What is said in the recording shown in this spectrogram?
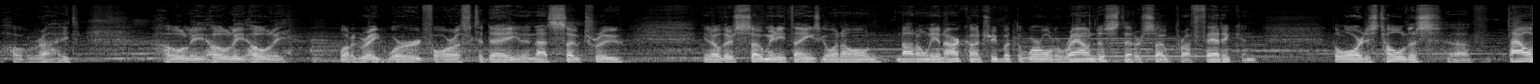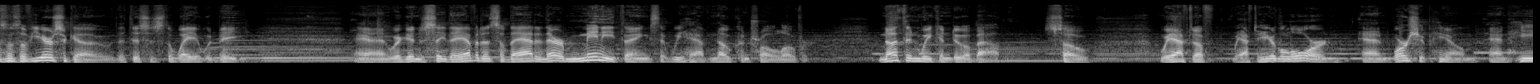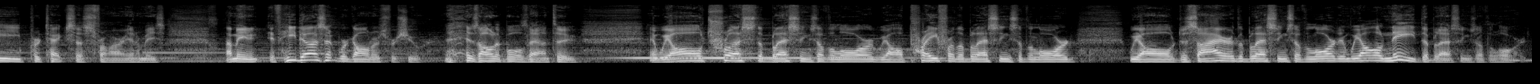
All right. Holy, holy, holy. What a great word for us today, and that's so true. You know, there's so many things going on, not only in our country, but the world around us that are so prophetic. And the Lord has told us uh, thousands of years ago that this is the way it would be. And we're getting to see the evidence of that. And there are many things that we have no control over, nothing we can do about. So we have to, we have to hear the Lord and worship Him, and He protects us from our enemies. I mean, if He doesn't, we're goners for sure, is all it boils down to. And we all trust the blessings of the Lord. We all pray for the blessings of the Lord. We all desire the blessings of the Lord, and we all need the blessings of the Lord.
